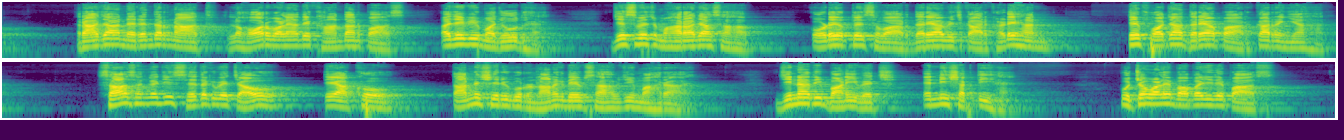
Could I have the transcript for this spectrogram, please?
ਰਾਜਾ ਨਰਿੰਦਰ ਨਾਥ ਲਾਹੌਰ ਵਾਲਿਆਂ ਦੇ ਖਾਨਦਾਨ ਪਾਸ ਅਜੇ ਵੀ ਮੌਜੂਦ ਹੈ, ਜਿਸ ਵਿੱਚ ਮਹਾਰਾਜਾ ਸਾਹਿਬ ਘੋੜੇ ਉੱਤੇ ਸਵਾਰ ਦਰਿਆ ਵਿਚਕਾਰ ਖੜੇ ਹਨ ਤੇ ਫੌਜਾਂ ਦਰਿਆ ਪਾਰ ਕਰ ਰਹੀਆਂ ਹਨ। ਸਾਧ ਸੰਗਤ ਜੀ ਸਿੱਧਕ ਵਿੱਚ ਆਓ ਤੇ ਆਖੋ, ਧੰਨ ਸ੍ਰੀ ਗੁਰੂ ਨਾਨਕ ਦੇਵ ਸਾਹਿਬ ਜੀ ਮਹਾਰਾਜ, ਜਿਨ੍ਹਾਂ ਦੀ ਬਾਣੀ ਵਿੱਚ ਇੰਨੀ ਸ਼ਕਤੀ ਹੈ। ਪੁੱਛੋਂ ਵਾਲੇ ਬਾਬਾ ਜੀ ਦੇ ਪਾਸ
